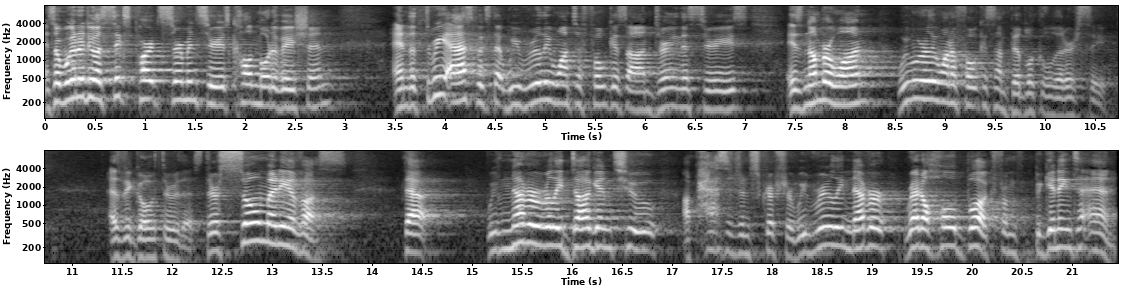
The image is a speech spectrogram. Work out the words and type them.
And so we're going to do a six part sermon series called Motivation. And the three aspects that we really want to focus on during this series is number one, we really want to focus on biblical literacy as we go through this. There's so many of us that we've never really dug into a passage in Scripture. We've really never read a whole book from beginning to end.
